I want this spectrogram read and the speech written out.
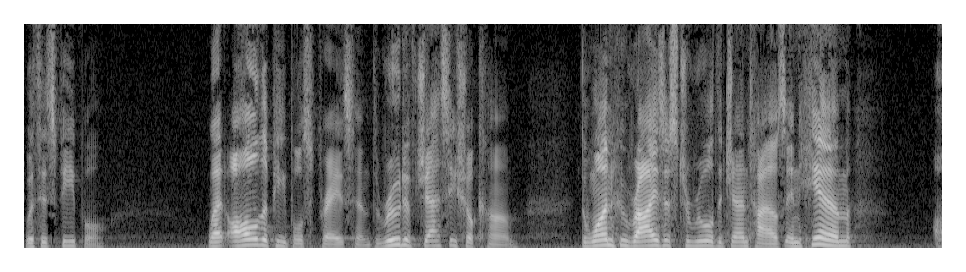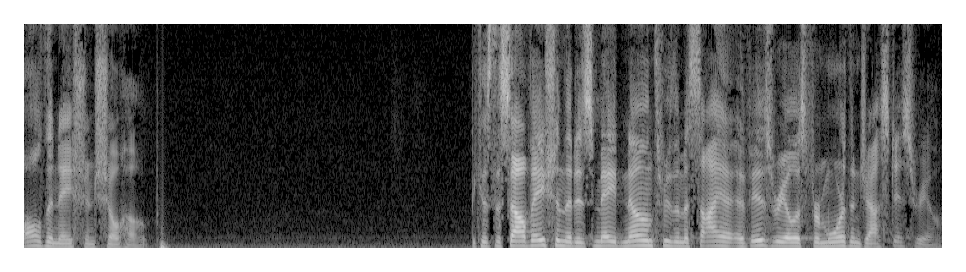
with his people. Let all the peoples praise him. The root of Jesse shall come, the one who rises to rule the Gentiles. In him all the nations shall hope. Because the salvation that is made known through the Messiah of Israel is for more than just Israel.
